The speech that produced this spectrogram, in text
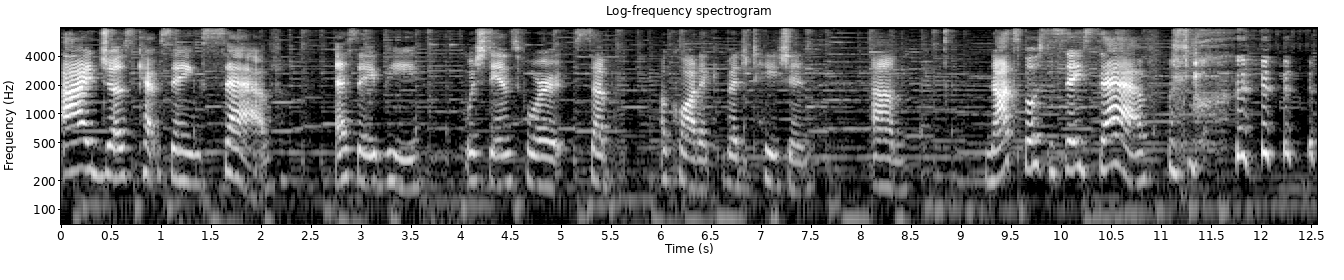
I just kept saying SAV, S A V, which stands for subaquatic vegetation. Um, not supposed to say SAV.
